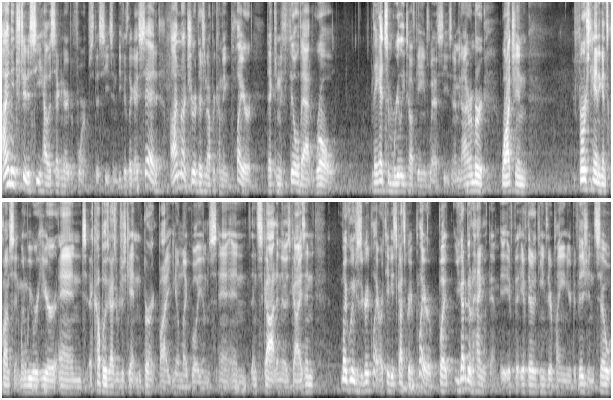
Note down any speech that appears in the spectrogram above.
I'm interested to see how the secondary performs this season because, like I said, I'm not sure if there's an up and coming player that can fill that role. They had some really tough games last season. I mean, I remember watching firsthand against Clemson when we were here, and a couple of those guys were just getting burnt by you know Mike Williams and, and, and Scott and those guys. And Mike Williams is a great player. Artavis Scott's a great player, but you got to be able to hang with them if, if they're the teams they're playing in your division. So,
